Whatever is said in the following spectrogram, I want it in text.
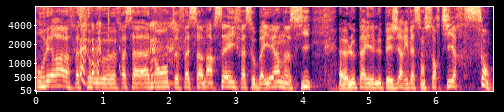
on verra face, euh, face à Nantes, face à Marseille, face au Bayern, si euh, le, le PSG arrive à s'en sortir sans.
